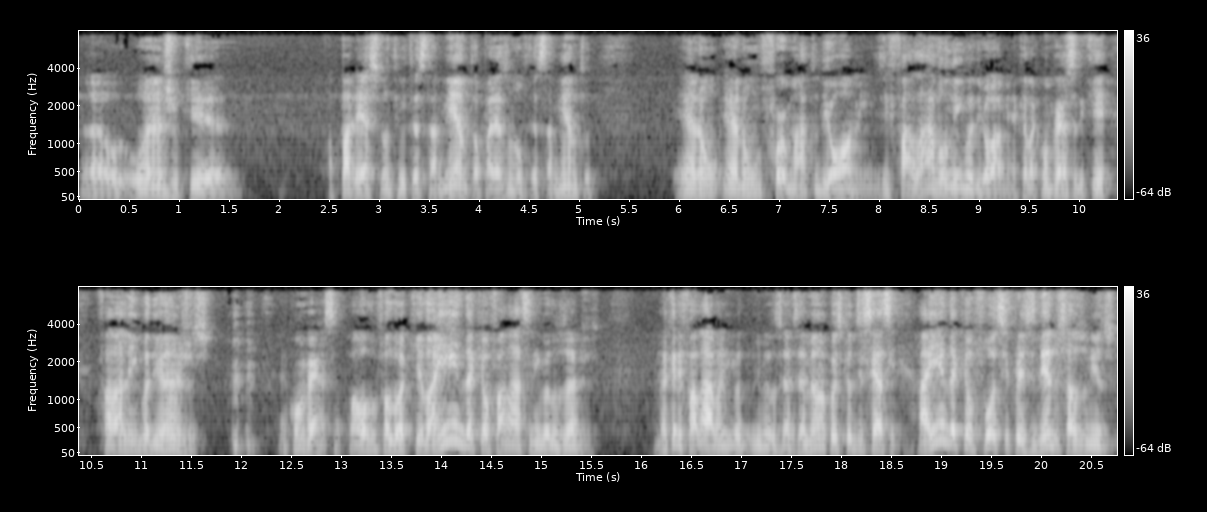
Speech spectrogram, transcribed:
uh, o, o anjo que aparece no Antigo Testamento, aparece no Novo Testamento, eram, eram um formato de homens e falavam língua de homem. Aquela conversa de que falar língua de anjos É conversa. Paulo falou aquilo, ainda que eu falasse língua dos anjos. Não é que ele falava língua, língua dos anjos, é a mesma coisa que eu dissesse, ainda que eu fosse presidente dos Estados Unidos.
